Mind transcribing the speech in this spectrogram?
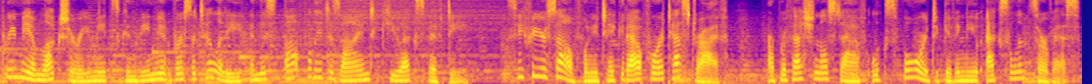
Premium luxury meets convenient versatility in this thoughtfully designed QX50. See for yourself when you take it out for a test drive. Our professional staff looks forward to giving you excellent service.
